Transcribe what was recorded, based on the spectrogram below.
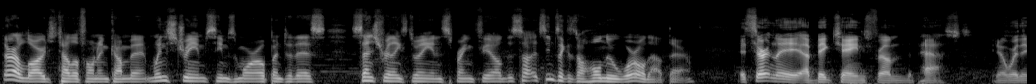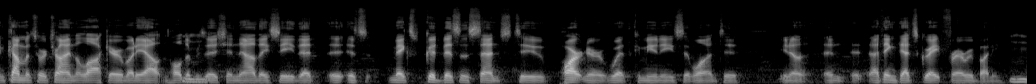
They're a large telephone incumbent. Windstream seems more open to this. CenturyLink's doing it in Springfield. This, it seems like it's a whole new world out there. It's certainly a big change from the past. You know, where the incumbents were trying to lock everybody out and hold their mm-hmm. position. Now they see that it makes good business sense to partner with communities that want to you know, and I think that's great for everybody. Mm-hmm.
